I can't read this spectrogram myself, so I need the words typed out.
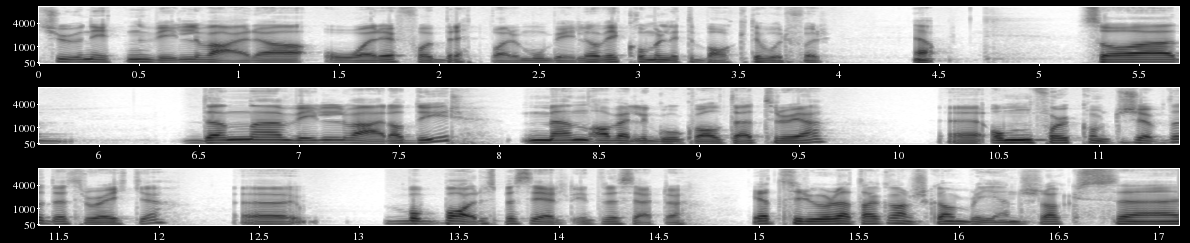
2019 vil være året for brettbare mobiler, og vi kommer litt tilbake til hvorfor. Ja. Så eh, den eh, vil være dyr, men av veldig god kvalitet, tror jeg. Eh, om folk kommer til å kjøpe det, det tror jeg ikke. Bare spesielt interesserte. Jeg tror dette kanskje kan bli en slags eh,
